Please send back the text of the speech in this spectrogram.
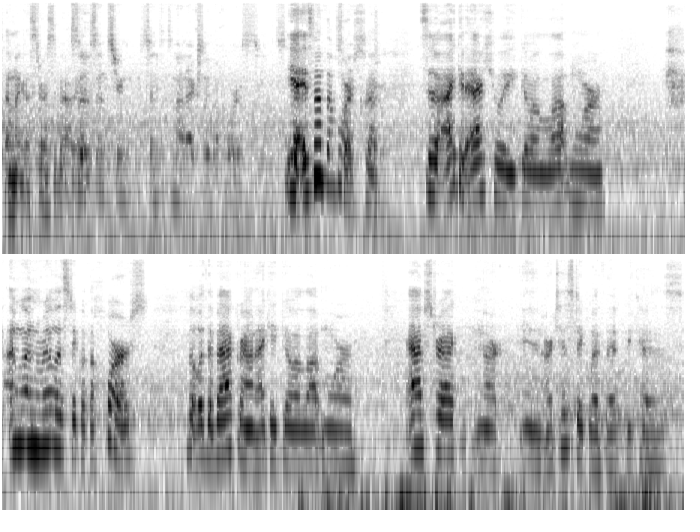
So I'm not going to stress about it. So since you're since it's not actually the horse. It's, Yeah, it's not the it's not horse. So, so I could actually go a lot more. I'm going realistic with the horse, but with the background, I could go a lot more abstract and, art, and artistic with it because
